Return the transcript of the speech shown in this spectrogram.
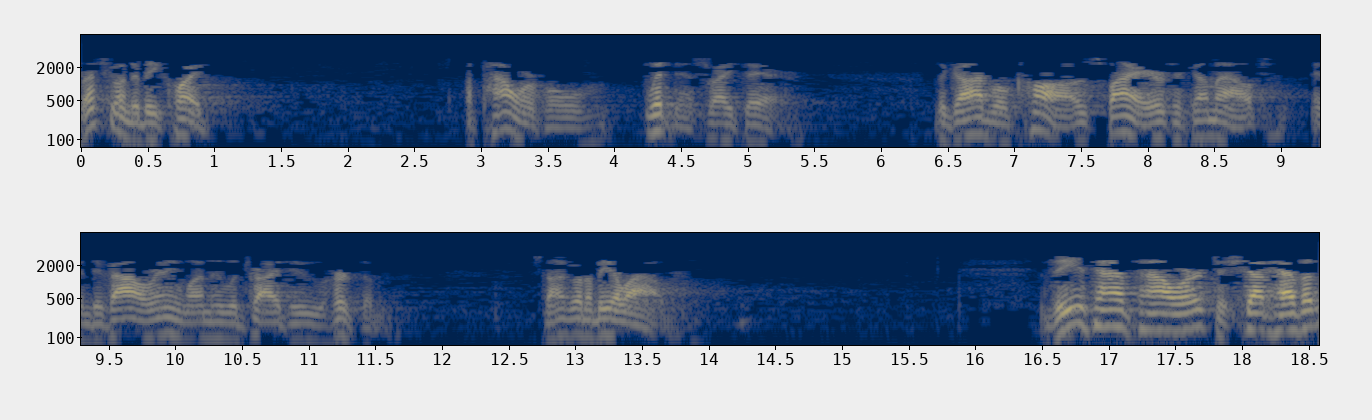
That's going to be quite a powerful witness right there. The God will cause fire to come out and devour anyone who would try to hurt them. It's not going to be allowed. These have power to shut heaven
